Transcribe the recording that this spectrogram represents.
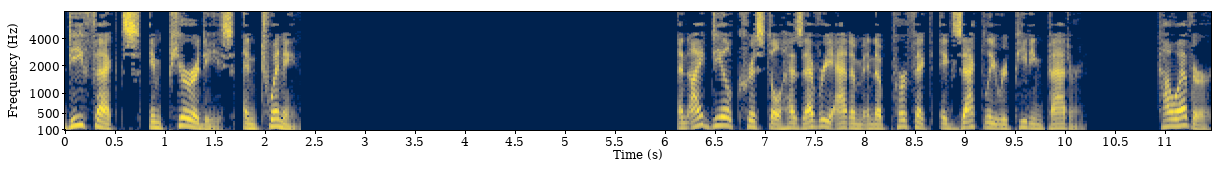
Defects, impurities, and twinning An ideal crystal has every atom in a perfect, exactly repeating pattern. However,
